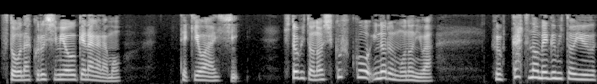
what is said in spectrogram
不当な苦しみを受けながらも、敵を愛し、人々の祝福を祈る者には、復活の恵みという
